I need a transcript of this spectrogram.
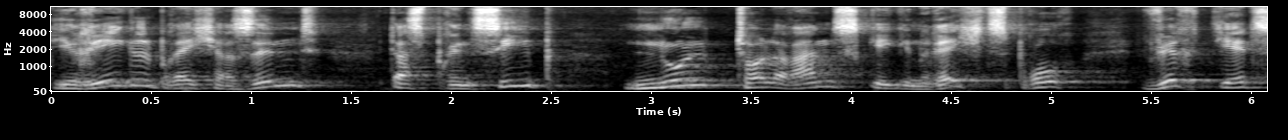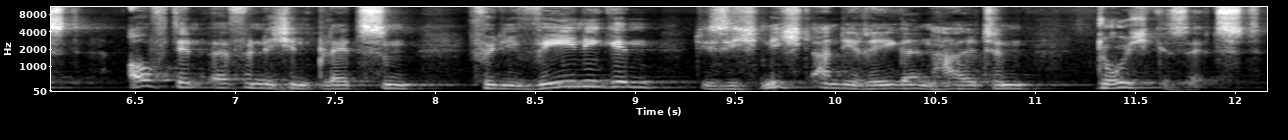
die Regelbrecher sind. Das Prinzip Null Toleranz gegen Rechtsbruch wird jetzt auf den öffentlichen Plätzen für die wenigen, die sich nicht an die Regeln halten, durchgesetzt.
